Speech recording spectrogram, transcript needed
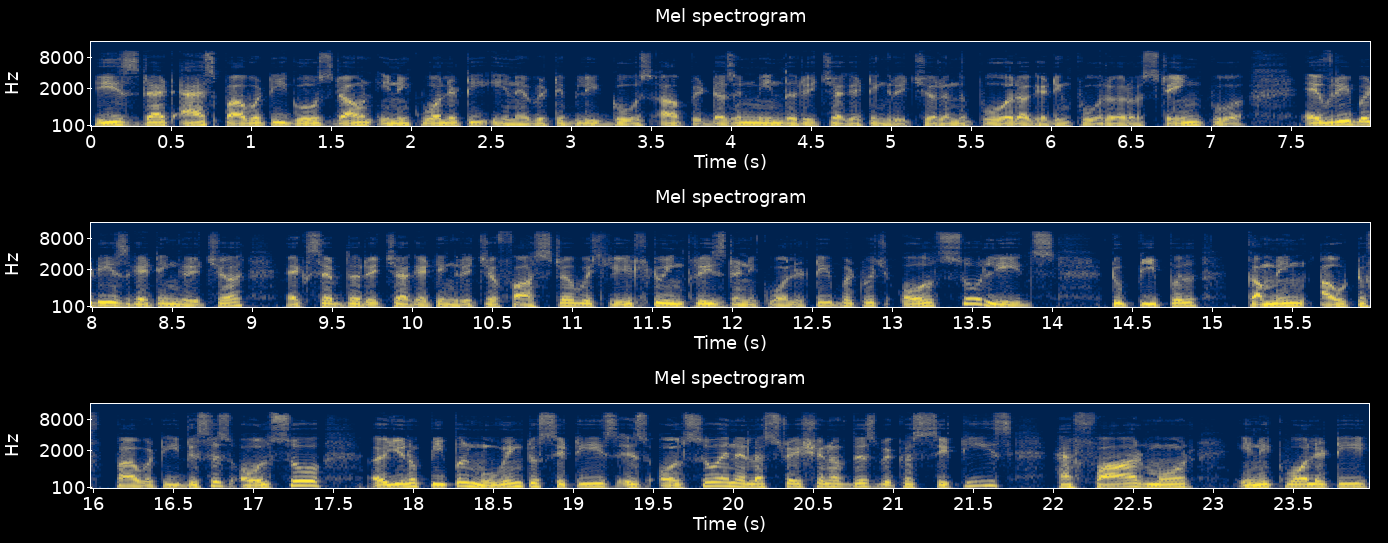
is that as poverty goes down, inequality inevitably goes up. It doesn't mean the rich are getting richer and the poor are getting poorer or staying poor. Everybody is getting richer except the rich are getting richer faster, which leads to increased inequality, but which also leads to people coming out of poverty. This is also, uh, you know, people moving to cities is also an illustration of this because cities have far more inequality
